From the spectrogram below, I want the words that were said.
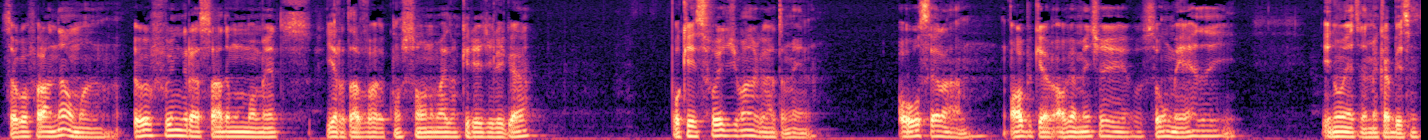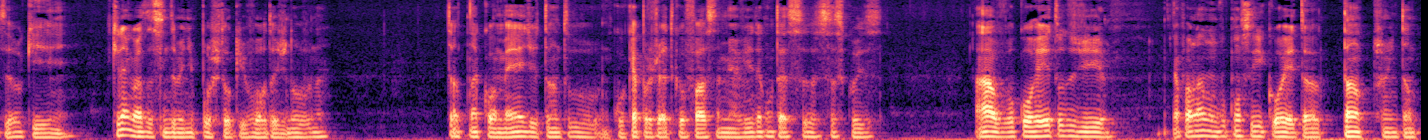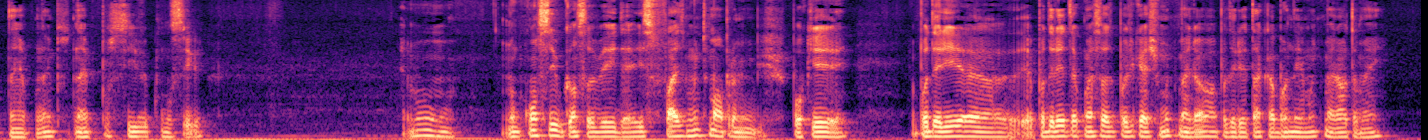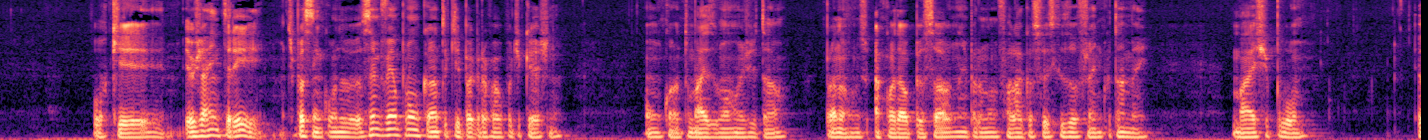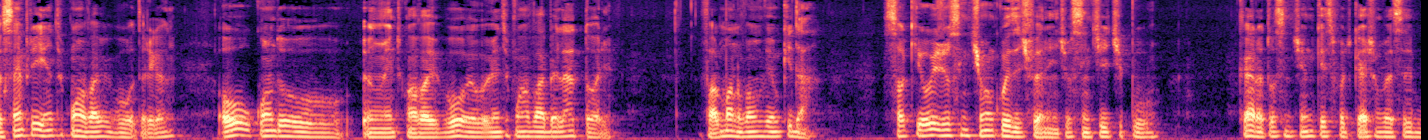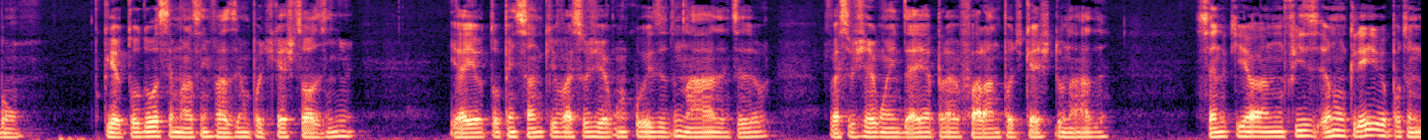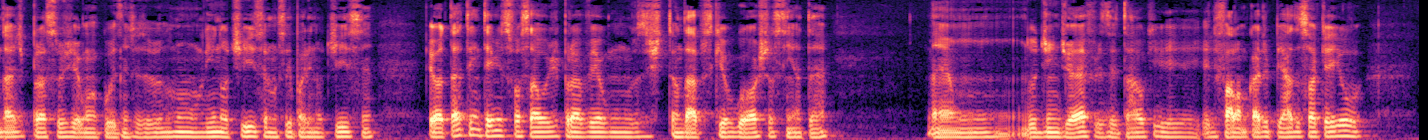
Só que eu vou falar, não, mano, eu fui engraçado em um momento e ela tava com sono, mas não queria desligar. Porque isso foi de madrugada também, né? Ou sei lá, óbvio que obviamente eu sou um merda e E não entra na minha cabeça, entendeu? Que, que negócio assim também de impostor que volta de novo, né? Tanto na comédia, tanto em qualquer projeto que eu faço na minha vida, acontece essas, coisas. Ah, vou correr todo dia. Eu falo, não, não vou conseguir correr tanto em tanto tempo. Não é, não é possível que consiga. Eu não, não consigo conceber a ideia. Isso faz muito mal pra mim, bicho. Porque eu poderia. Eu poderia ter começado o podcast muito melhor, poderia estar acabando ele muito melhor também. Porque eu já entrei, tipo assim, quando. Eu sempre venho pra um canto aqui pra gravar o podcast, né? Um canto mais longe e tal. Pra não acordar o pessoal, né? pra não falar que eu sou esquizofrênico também. Mas, tipo. Eu sempre entro com uma vibe boa, tá ligado? Ou quando eu não entro com uma vibe boa, eu entro com uma vibe aleatória. Eu falo, mano, vamos ver o que dá. Só que hoje eu senti uma coisa diferente. Eu senti tipo, cara, eu tô sentindo que esse podcast não vai ser bom. Porque eu tô duas semanas sem fazer um podcast sozinho. E aí eu tô pensando que vai surgir alguma coisa do nada, entendeu? Vai surgir alguma ideia para falar no podcast do nada. Sendo que eu não fiz, eu não criei oportunidade para surgir alguma coisa, entendeu? Eu não li notícia, não separei notícia. Eu até tentei me esforçar hoje para ver alguns stand-ups que eu gosto assim até né, um do Jim Jeffries e tal, que ele fala um bocado de piada, só que aí eu,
